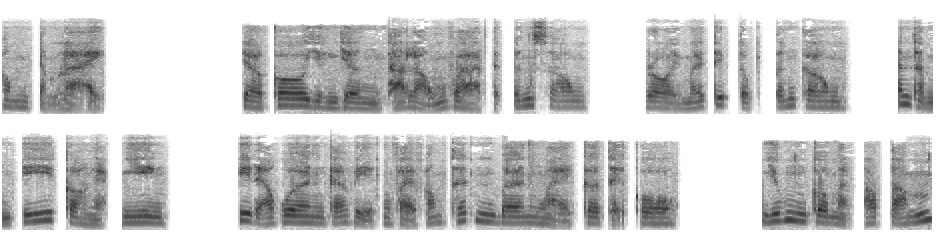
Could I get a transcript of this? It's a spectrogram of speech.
không chậm lại. Chờ cô dần dần thả lỏng và thích ứng xong, rồi mới tiếp tục tấn công. Anh thậm chí còn ngạc nhiên, khi đã quên cả việc phải phóng thích bên ngoài cơ thể cô. Giúp cô mặc áo tắm,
